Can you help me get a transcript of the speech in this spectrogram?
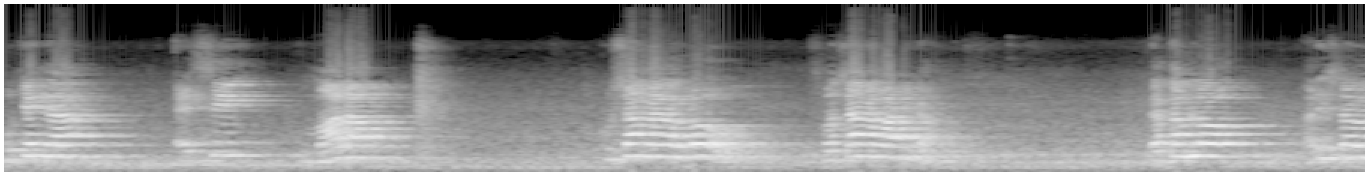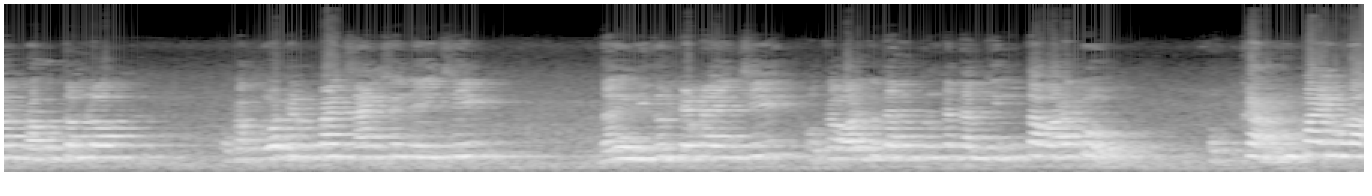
ముఖ్యంగా ఎస్సీ మాల కుషానగర్లో శ్మశాన వాటిక. గతంలో హరీష్ ప్రభుత్వంలో ఒక కోటి రూపాయలు శాంక్షన్ చేయించి దానికి నిధులు కేటాయించి ఒక వర్క్ జరుగుతుంటే దానికి ఇంతవరకు ఒక్క రూపాయి కూడా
